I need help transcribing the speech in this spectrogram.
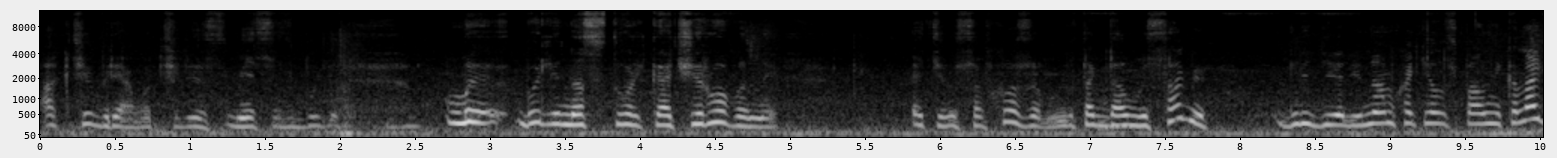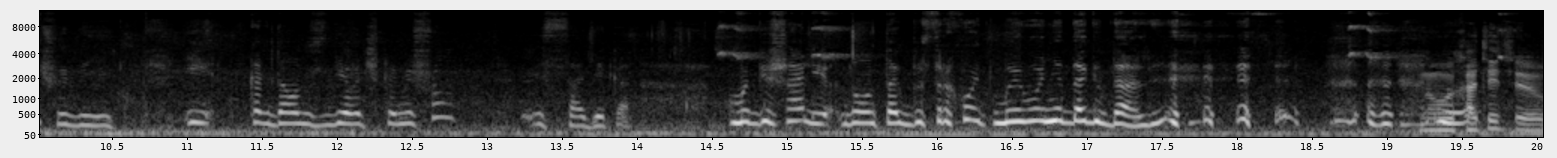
октября, вот через месяц будет. Мы были настолько очарованы этим совхозом, но тогда мы сами глядели, нам хотелось Павла Николаевича увидеть. И когда он с девочками шел из садика, мы бежали, но он так быстро ходит, мы его не догнали. Ну, вы хотите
